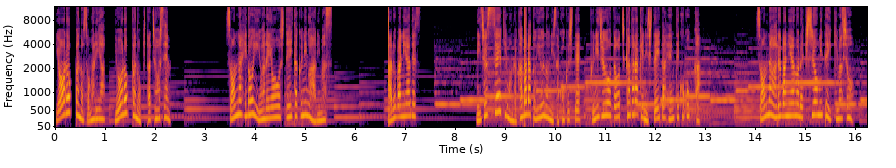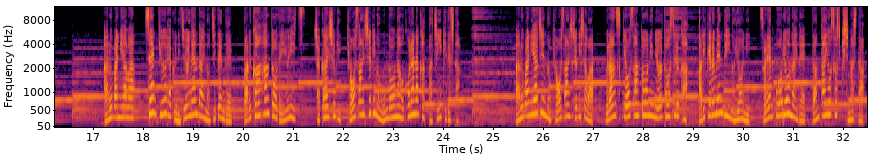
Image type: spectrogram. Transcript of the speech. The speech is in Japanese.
ヨーロッパのソマリア、ヨーロッパの北朝鮮。そんなひどい言われようをしていた国があります。アルバニアです。20世紀も半ばだというのに鎖国して国中をトーチカだらけにしていたヘンテコ国家。そんなアルバニアの歴史を見ていきましょう。アルバニアは1920年代の時点でバルカン半島で唯一社会主義共産主義の運動が起こらなかった地域でした。アルバニア人の共産主義者はフランス共産党に入党するかアリ・ケルメンディのようにソ連邦領内で団体を組織しました。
